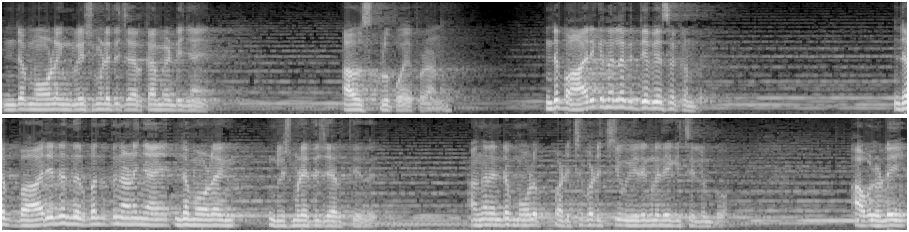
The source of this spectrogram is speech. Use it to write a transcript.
എന്റെ മോളെ ഇംഗ്ലീഷ് മീഡിയത്തിൽ ചേർക്കാൻ വേണ്ടി ഞാൻ ആ സ്കൂളിൽ പോയപ്പോഴാണ്. എന്റെ ഭാര്യയ്ക്ക് നല്ല വിദ്യാഭ്യാസമൊക്കെ ഉണ്ട്. എന്റെ ഭാര്യന്റെ നിർബന്ധത്തിനാണ് ഞാൻ എന്റെ മോളെ ഇംഗ്ലീഷ് മീഡിയത്തിൽ ചേർത്തിയത്. അങ്ങനെ എന്റെ മോൾ പഠിച്ച് പഠിച്ച് ഉയരങ്ങളിലേക്ക് ചെല്ലുമ്പോൾ അവളുടെ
